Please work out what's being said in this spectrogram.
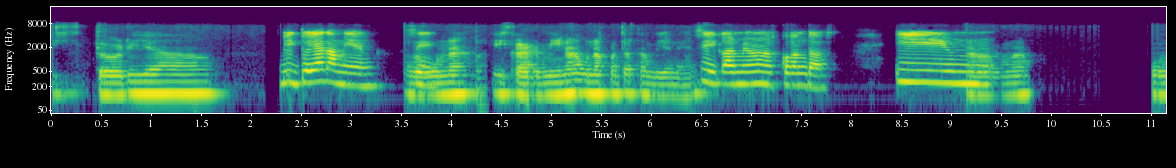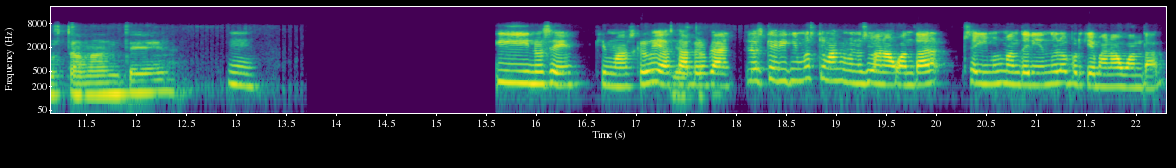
Victoria, Victoria también. Sí, y Carmina, unas cuantas también, ¿eh? sí, Carmen unas cuantas. Y Algunas. Bustamante, mm. Y no sé, ¿qué más? Creo que ya Ya está, pero en plan, los que dijimos que más o menos iban a aguantar, seguimos manteniéndolo porque van a aguantar.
